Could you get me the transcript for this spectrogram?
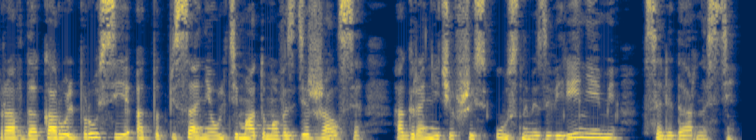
Правда, король Пруссии от подписания ультиматума воздержался, ограничившись устными заверениями в солидарности.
